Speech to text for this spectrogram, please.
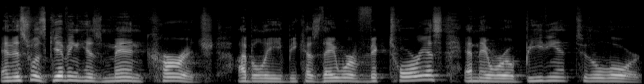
And this was giving his men courage, I believe, because they were victorious and they were obedient to the Lord.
